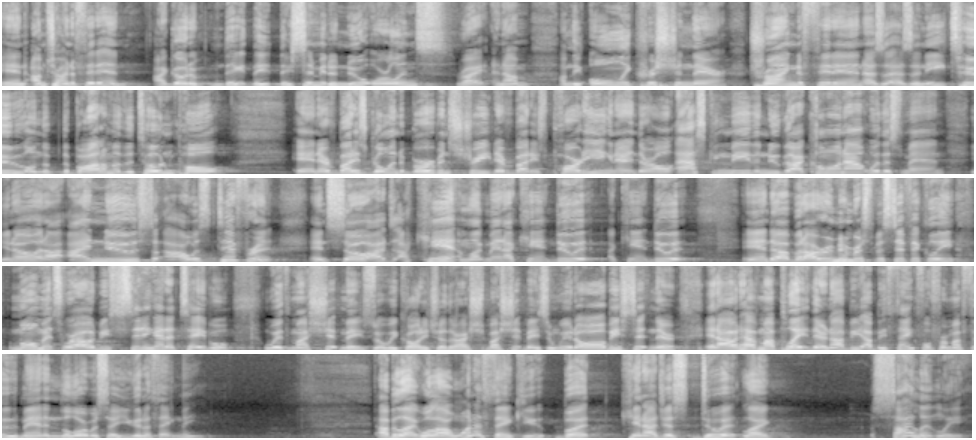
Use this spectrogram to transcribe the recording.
And I'm trying to fit in. I go to, they, they, they send me to New Orleans, right? And I'm, I'm the only Christian there, trying to fit in as, as an E2 on the, the bottom of the totem pole. And everybody's going to Bourbon Street, and everybody's partying, and they're all asking me, the new guy, come on out with us, man. You know, and I, I knew I was different. And so I, I can't. I'm like, man, I can't do it. I can't do it. And, uh, but I remember specifically moments where I would be sitting at a table with my shipmates, what we called each other, my shipmates, and we would all be sitting there, and I would have my plate there, and I'd be, I'd be thankful for my food, man. And the Lord would say, You gonna thank me? I'd be like, Well, I wanna thank you, but can I just do it like silently?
